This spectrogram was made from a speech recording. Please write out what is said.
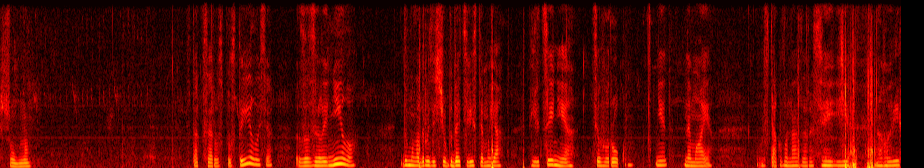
шумно. Так все розпустилося, зазеленіло. Думала, друзі, що буде цвісти моя гліцинія цього року. Ні, немає. Ось так вона зараз я її на горіх.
